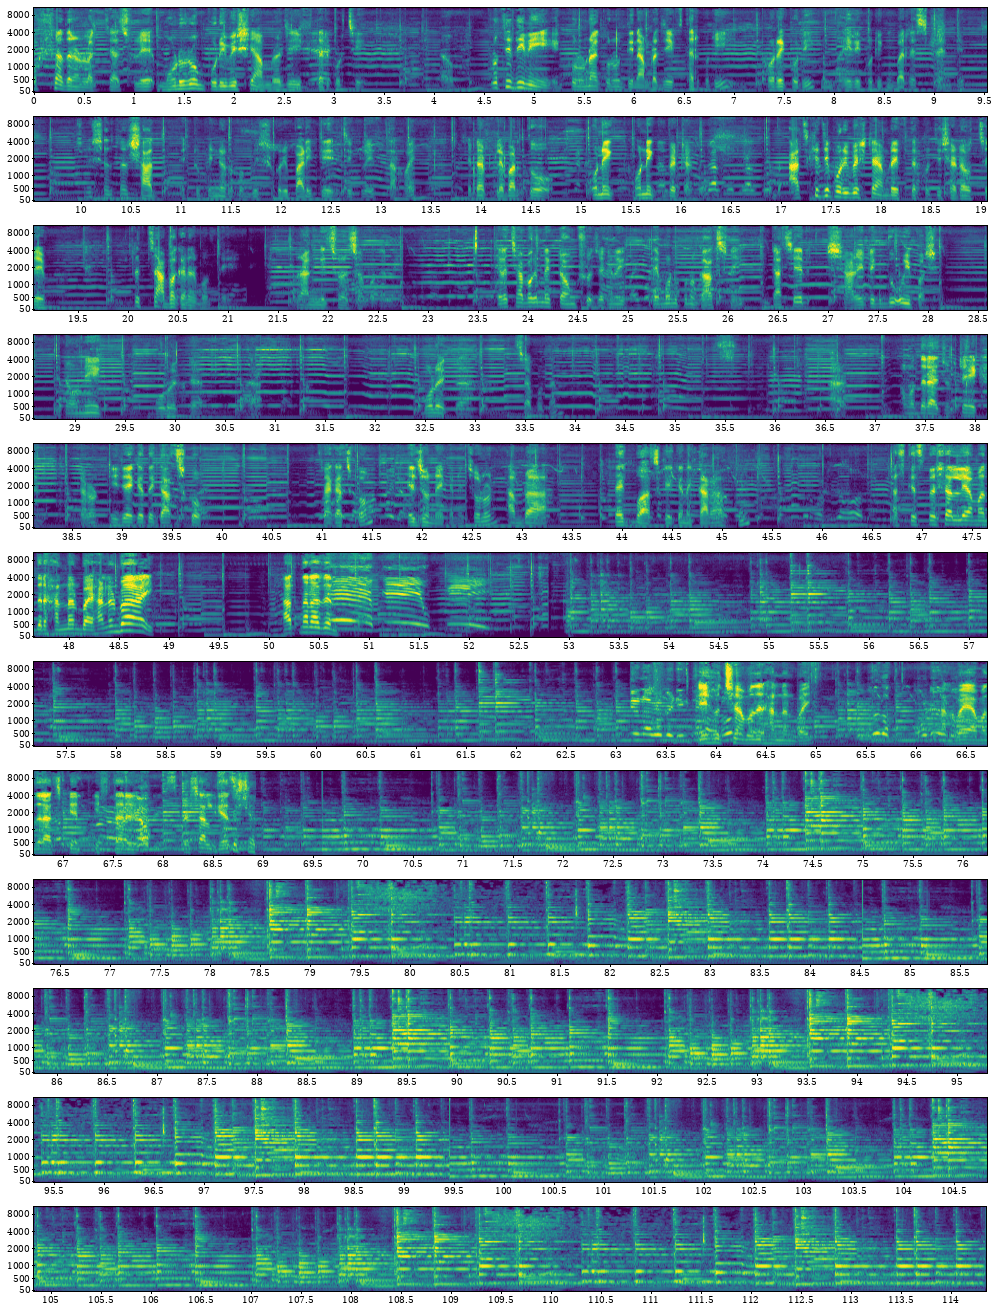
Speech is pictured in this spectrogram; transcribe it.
অসাধারণ লাগছে। আসলে মনোরম পরিবেশে আমরা যে ইফতার করছি প্রতিদিনই কোনো না কোনো দিন আমরা যে ইফতার করি, ঘরে করি, বাইরে করি কিংবা রেস্টুরেন্টে আসলে সেটার স্বাদ একটু ভিন্ন রকম। বিশেষ করে বাড়িতে যেগুলো ইফতার হয়, সেটার ফ্লেভার তো অনেক অনেক বেটার আজকে যে পরিবেশটা আমরা ইফতার করছি, সেটা হচ্ছে একটা চা বাগানের মধ্যে, রাঙ্গিছড়া চা বাগানে। এটা চা বাগানের একটা অংশ, যেখানে তেমন কোনো গাছ নেই। গাছের সারিটা কিন্তু ওই পাশে। এটা অনেক বড় একটা বড় একটা চা আর আমাদের আয়োজনটা এখানে, কারণ এই জায়গাতে গাছ কম, চা গাছ কম এই জন্য এখানে। চলুন, আমরা দেখব আজকে এখানে কারা আছেন। আজকে স্পেশালি আমাদের হান্নান ভাই। হান্নান ভাই, হাত নাড়া দেন এই হচ্ছে আমাদের হান্নান ভাই। হান্নান ভাই আমাদের আজকের ইফতারের স্পেশাল গেস্ট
